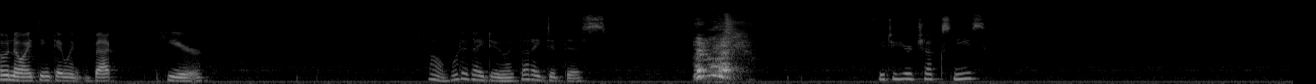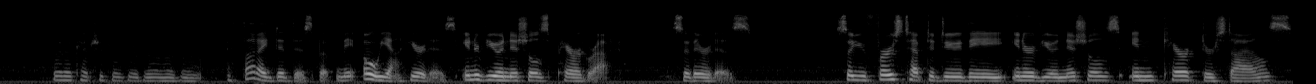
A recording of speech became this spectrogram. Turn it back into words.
Oh no, I think I went back here. Oh, what did I do? I thought I did this. Did you hear Chuck sneeze? Photo capture, photo, blah, blah, blah. I thought I did this, but may, oh yeah, here it is. Interview initials paragraph. So there it is. So you first have to do the interview initials in character styles.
